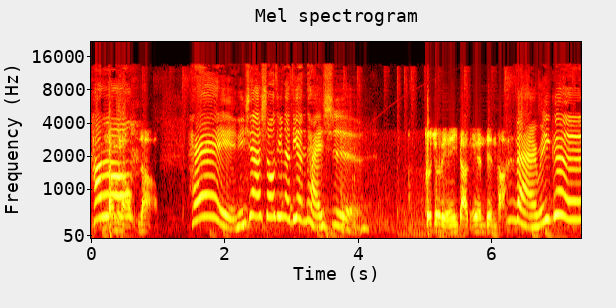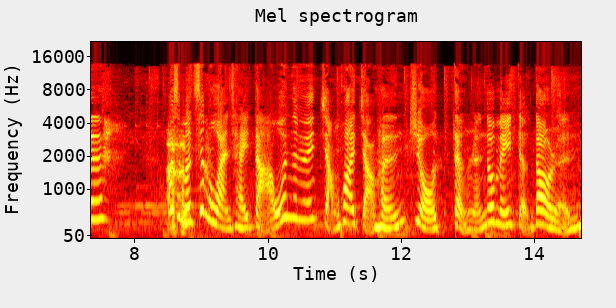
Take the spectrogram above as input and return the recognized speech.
，Hello，老师好。嘿，你现在收听的电台是九九点一大天电台。Very good。为什么这么晚才打？我那边讲话讲很久，等人都没等到人。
